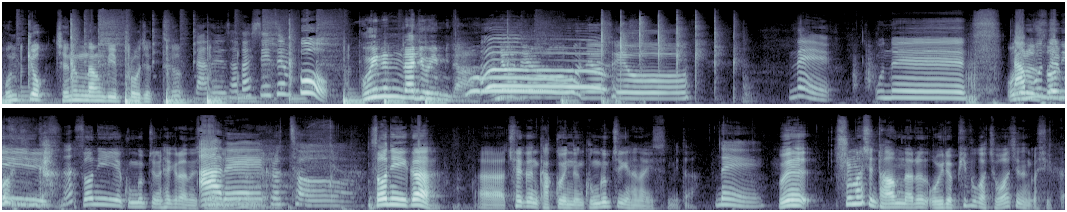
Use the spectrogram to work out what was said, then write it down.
본격 재능 낭비 프로젝트 나는 사다 시즌 4. 보이는 라디오입니다. 안녕하세요. 안녕하세요. 네. 오늘 오늘은 써니? 써니의 궁금증을 해결하는 아, 시간입니다. 네. 그렇죠. 써니가 아, 최근 갖고 있는 궁금증이 하나 있습니다. 네. 왜 술 마신 다음 날은 오히려 피부가 좋아지는 것일까?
